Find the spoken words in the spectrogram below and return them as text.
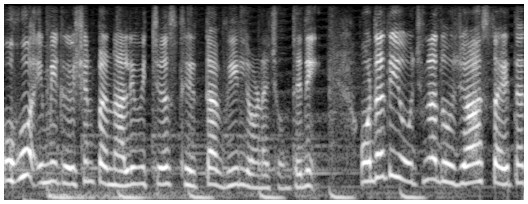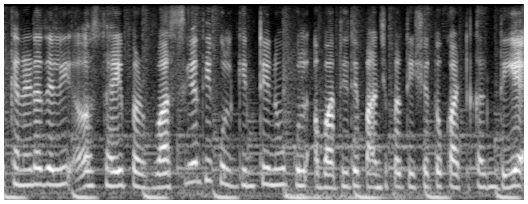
ਉਹ ਇਮੀਗ੍ਰੇਸ਼ਨ ਪ੍ਰਣਾਲੀ ਵਿੱਚ ਸਥਿਰਤਾ ਵੀ ਲਿਆਉਣਾ ਚਾਹੁੰਦੇ ਨੇ। ਉਹਨਾਂ ਦੀ ਯੋਜਨਾ 2027 ਤੱਕ ਕੈਨੇਡਾ ਦੇ ਲਈ ਅਸਥਾਈ ਪ੍ਰਵਾਸੀਆਂ ਦੀ ਕੁੱਲ ਗਿਣਤੀ ਨੂੰ ਕੁੱਲ ਆਬਾਦੀ ਦੇ 5% ਤੋਂ ਘੱਟ ਕਰਨ ਦੀ ਹੈ।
